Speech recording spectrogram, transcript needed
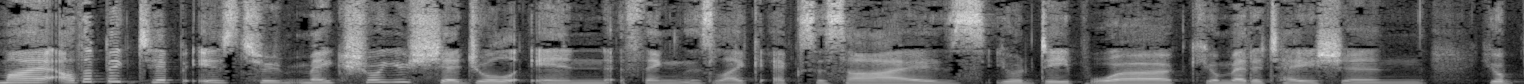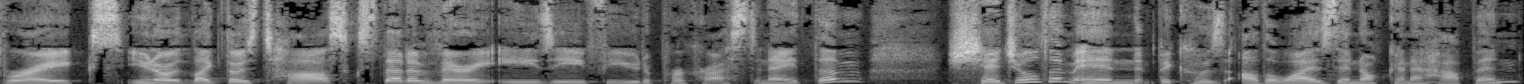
My other big tip is to make sure you schedule in things like exercise, your deep work, your meditation, your breaks, you know, like those tasks that are very easy for you to procrastinate them. Schedule them in because otherwise they're not going to happen.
